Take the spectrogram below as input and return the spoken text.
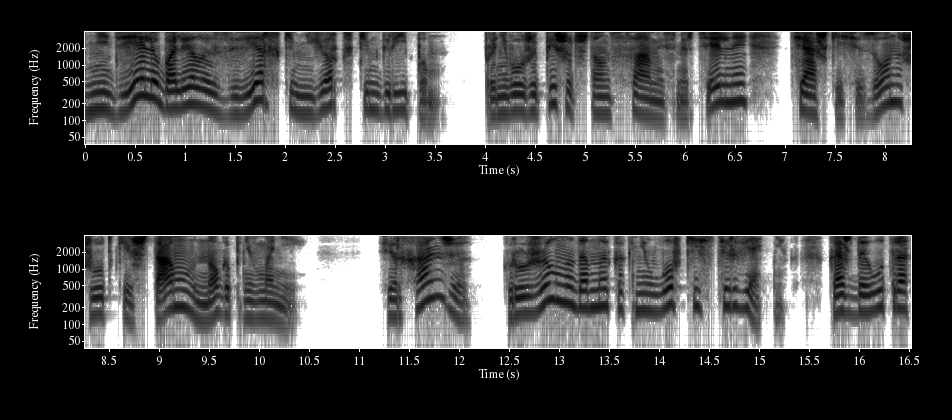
Неделю болела зверским нью-йоркским гриппом. Про него уже пишут, что он самый смертельный, тяжкий сезон, жуткий штамм, много пневмоний. Ферхан же кружил надо мной как неловкий стервятник, каждое утро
